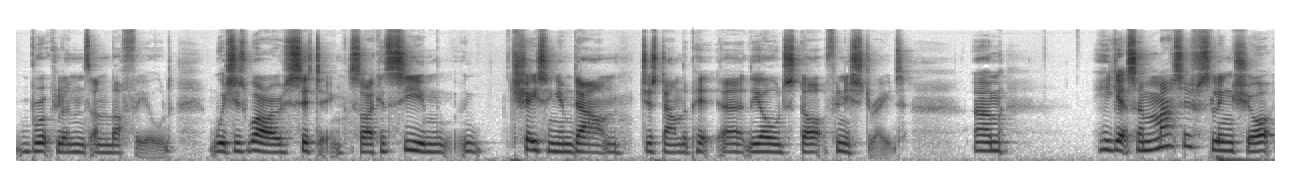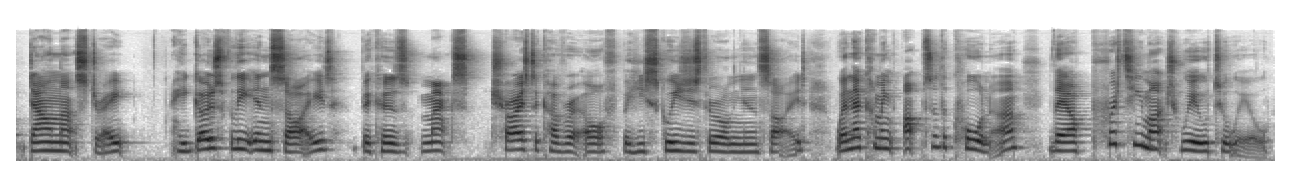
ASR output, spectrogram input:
Brooklands and Luffield, which is where I was sitting, so I could see him chasing him down just down the pit, uh, the old start finish straight. Um, he gets a massive slingshot down that straight. He goes for the inside because Max tries to cover it off, but he squeezes through on the inside. When they're coming up to the corner, they are pretty much wheel to wheel.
